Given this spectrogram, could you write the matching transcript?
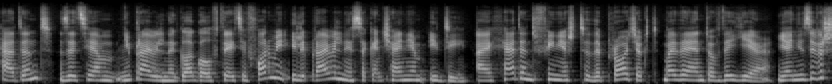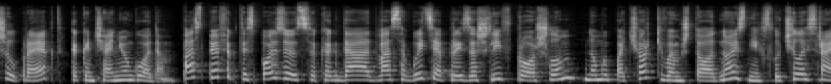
hadn't, затем неправильный глагол в третьей форме или правильный с окончанием ed. I hadn't finished the project by the end of the year. Я не завершил проект к окончанию года. Past perfect используется, когда два события произошли в прошлом, но мы подчеркиваем, что одно из них случилось раньше.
